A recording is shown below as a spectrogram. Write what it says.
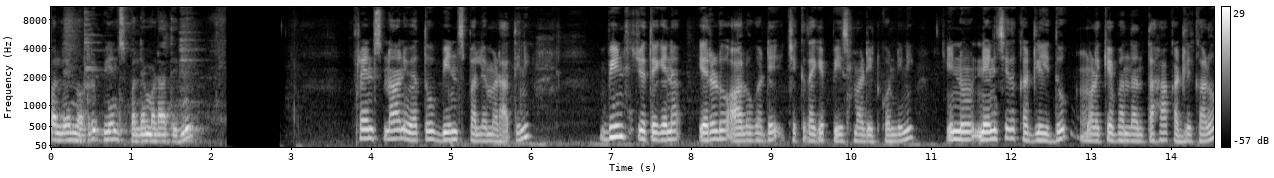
ಪಲ್ಯ ನೋಡ್ರಿ ಬೀನ್ಸ್ ಪಲ್ಯ ಮಾಡಾತೀನಿ ಫ್ರೆಂಡ್ಸ್ ನಾನು ಇವತ್ತು ಬೀನ್ಸ್ ಪಲ್ಯ ಮಾಡಾತೀನಿ. ಬೀನ್ಸ್ ಜೊತೆಗೇನ ಎರಡು ಆಲೂಗಡ್ಡೆ ಚಿಕ್ಕದಾಗೆ ಪೀಸ್ ಮಾಡಿ ಇಟ್ಕೊಂಡಿನಿ. ಇನ್ನು ನೆನೆಸಿದ ಕಡ್ಲಿ ಇದ್ದು ಮೊಳಕೆ ಬಂದಂತಹ ಕಡ್ಲಿಕಾಳು.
